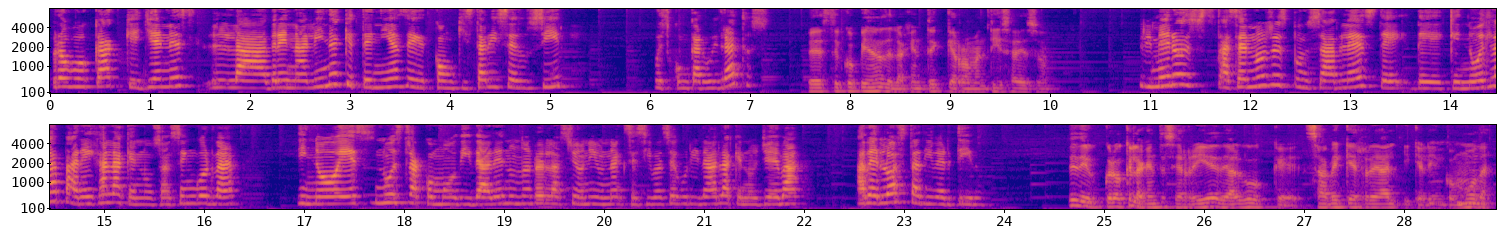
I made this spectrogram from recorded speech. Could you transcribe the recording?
provoca que llenes la adrenalina que tenías de conquistar y seducir, pues con carbohidratos. Este, ¿Qué opinas de la gente que romantiza eso? Primero es hacernos responsables de, de que no es la pareja la que nos hace engordar, sino es nuestra comodidad en una relación y una excesiva seguridad la que nos lleva a verlo hasta divertido. Sí, creo que la gente se ríe de algo que sabe que es real y que le incomoda.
